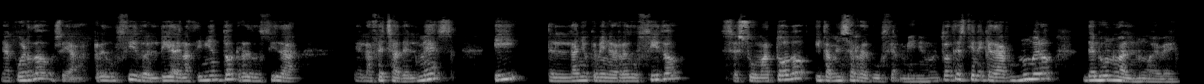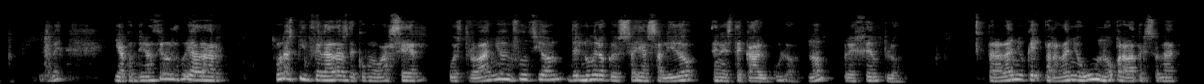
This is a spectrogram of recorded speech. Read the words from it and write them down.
¿de acuerdo? O sea, reducido el día de nacimiento, reducida eh, la fecha del mes y el año que viene reducido, se suma todo y también se reduce al mínimo. Entonces tiene que dar un número del 1 al 9, ¿vale? Y a continuación os voy a dar unas pinceladas de cómo va a ser vuestro año en función del número que os haya salido en este cálculo, ¿no? Por ejemplo, para el año, que, para el año 1, para la persona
